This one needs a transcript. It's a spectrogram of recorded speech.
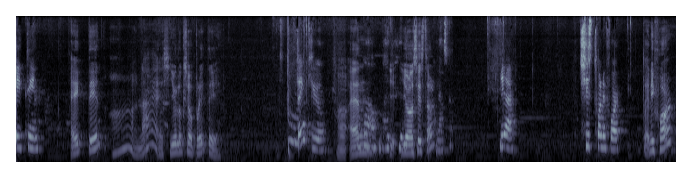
18. 18? Oh, nice. You look so pretty. Thank you. Uh, and y- your sister? Yeah. She's 24. 24?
